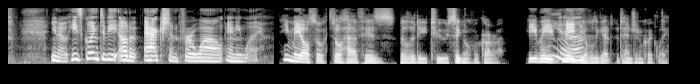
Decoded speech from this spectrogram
you know, he's going to be out of action for a while anyway. He may also still have his ability to signal for Kara. He may yeah. may be able to get attention quickly.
